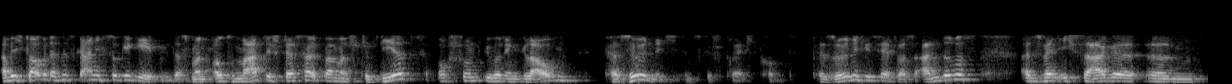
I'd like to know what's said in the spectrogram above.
Aber ich glaube, das ist gar nicht so gegeben, dass man automatisch deshalb, weil man studiert, auch schon über den Glauben persönlich ins Gespräch kommt persönlich ist ja etwas anderes, als wenn ich sage, ähm,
